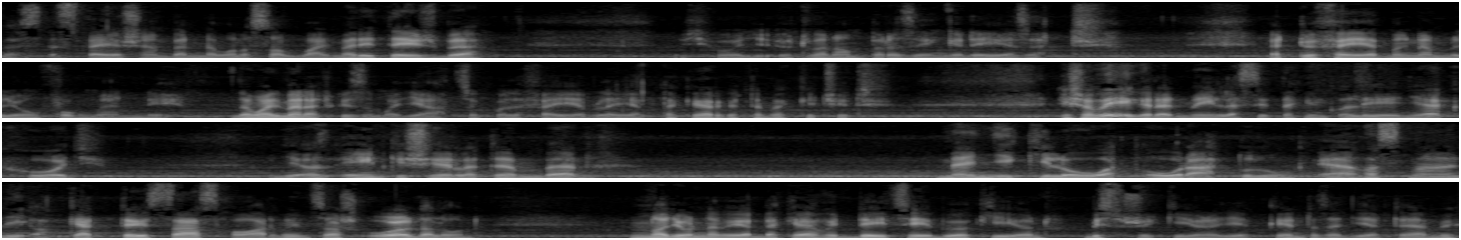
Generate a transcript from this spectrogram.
Ez, ez teljesen benne van a szabvány merítésbe. Úgyhogy 50 amper az engedélyezett. Ettől feljebb meg nem nagyon fog menni. De majd menet közben majd játszok vele feljebb lejjebb tekergetem egy kicsit. És a végeredmény lesz itt nekünk a lényeg, hogy ugye az én kísérletemben mennyi kilowatt órát tudunk elhasználni a 230-as oldalon. Nagyon nem érdekel, hogy DC-ből kijön. Biztos, hogy kijön egyébként, az egyértelmű.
